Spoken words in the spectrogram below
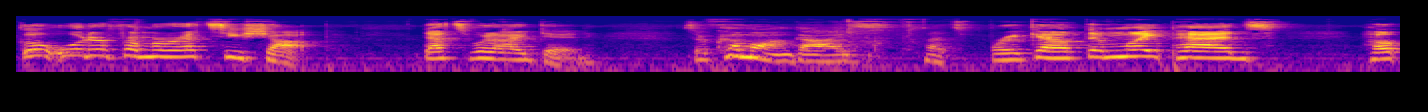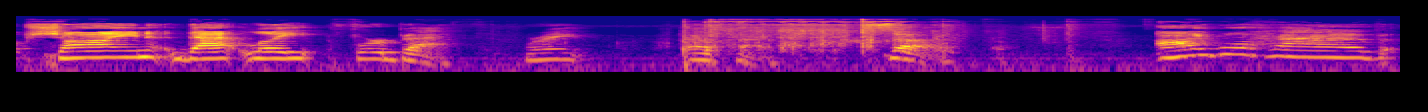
go order from a Etsy shop. That's what I did. So come on, guys. Let's break out them light pads. Help shine that light for Beth, right? Okay. So, I will have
